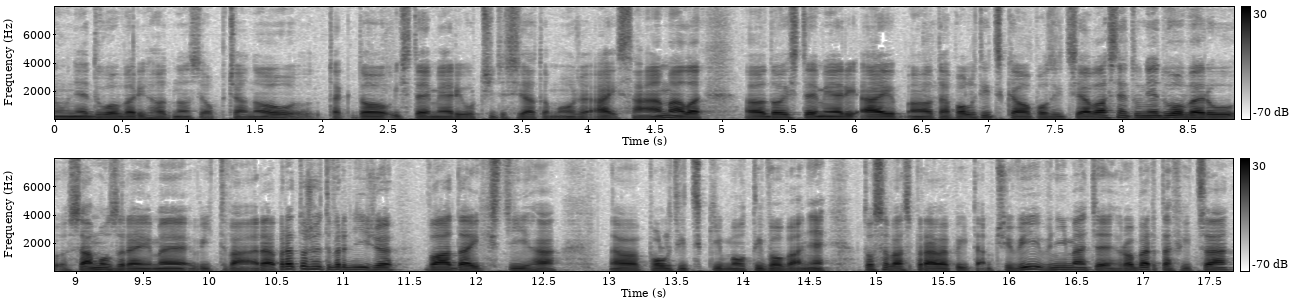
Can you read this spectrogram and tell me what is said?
nedôveryhodnosť občanov, tak do istej miery určite si za to môže aj sám, ale e, do istej miery aj e, tá politická opozícia vlastne tú nedôveru samozrejme vytvára, pretože tvrdí, že vláda ich stíha e, politicky motivovane. To sa vás práve pýtam. Či vy vnímate Roberta Fica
